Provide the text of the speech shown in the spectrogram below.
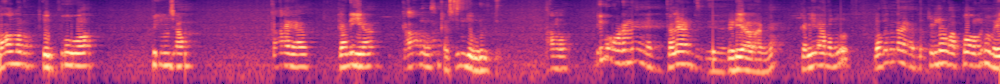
மாமரத்து பூவா பிஞ்சா காயா கனியா காதல் கசிஞ்சு விடுது ஆமாம் இவன் உடனே கல்யாணத்துக்கு ரெடி ஆகுறாங்க. கல்யாணமும் முதல்ல அந்த பெண்ணோட அப்பா வந்து நம்ம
